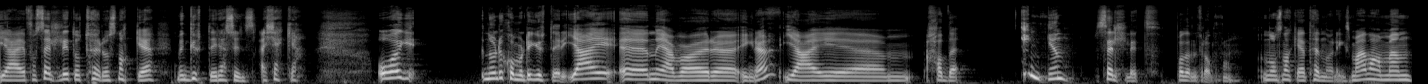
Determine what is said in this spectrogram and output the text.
jeg få selvtillit og tørre å snakke med gutter jeg syns er kjekke. Og når det kommer til gutter jeg, eh, Når jeg var eh, yngre, jeg eh, hadde ingen selvtillit på den fronten. Nå snakker jeg tenåring som meg, da, men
